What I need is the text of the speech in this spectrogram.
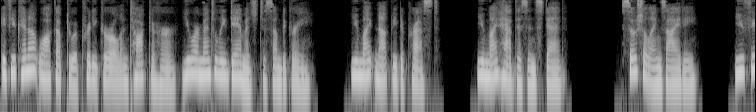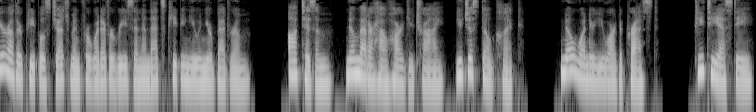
If you cannot walk up to a pretty girl and talk to her, you are mentally damaged to some degree. You might not be depressed. You might have this instead. Social anxiety. You fear other people's judgment for whatever reason, and that's keeping you in your bedroom. Autism, no matter how hard you try, you just don't click. No wonder you are depressed. PTSD,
